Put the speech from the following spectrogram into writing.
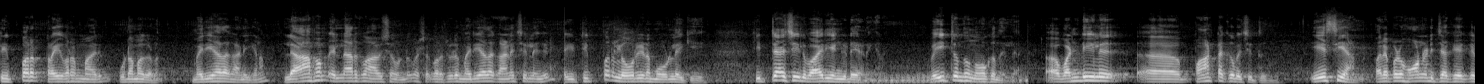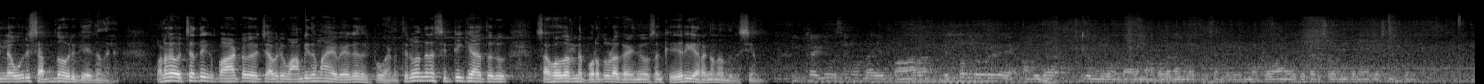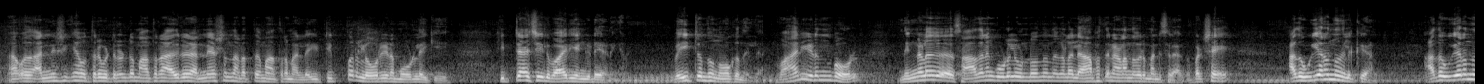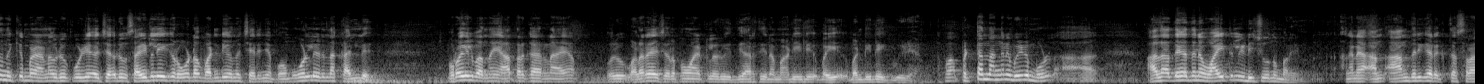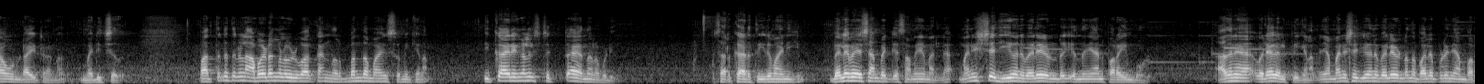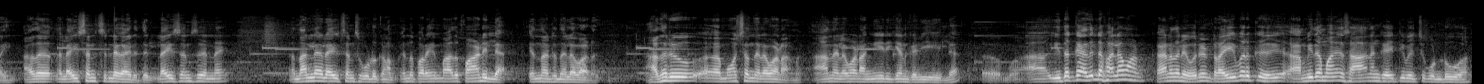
Tipper ഡ്രൈവർമാരും ഉടമകളും മര്യാദ കാണിക്കണം. ലാഭം എല്ലാവർക്കും ആവശ്യമുണ്ട് പക്ഷേ കുറച്ചുകൂടി മര്യാദ കാണിച്ചില്ലെങ്കിൽ ഈ ടിപ്പർ ലോറിയുടെ മുകളിലേക്ക് ഹിറ്റാച്ചിയിൽ വാരി എങ്കിടെയാണ് ഇങ്ങനെ വെയിറ്റ് ഒന്നും നോക്കുന്നില്ല. വണ്ടിയിൽ പാട്ടൊക്കെ വെച്ചിട്ട് എ സി ആണ് പലപ്പോഴും ഹോൺ അടിച്ചാൽ കേൾക്കില്ല ഒരു ശബ്ദം അവർ കേൾക്കുന്നില്ല. വളരെ ഒച്ചത്തേക്ക് പാട്ട് വെച്ച് അവർ അമിതമായ വേഗതയിൽ പോവുകയാണ്. തിരുവനന്തപുരം സിറ്റിക്കകത്തൊരു സഹോദരന്റെ പുറത്തൂടെ കഴിഞ്ഞ ദിവസം കയറി ഇറങ്ങുന്ന ദൃശ്യം. കഴിഞ്ഞ ദിവസങ്ങളുണ്ടായ പാറ ടിപ്പർ ലോറിയുടെ അമിത ഇതുമൂലം ഉണ്ടാകുന്ന അപകടങ്ങളെക്കുറിച്ച് എന്തെങ്കിലും അന്വേഷിക്കാൻ ഉത്തരവിട്ടിട്ടുണ്ട്. മാത്രം അതിലൊരു അന്വേഷണം നടത്തുക മാത്രമല്ല ഈ ടിപ്പർ ലോറിയുടെ മുകളിലേക്ക് ഹിറ്റാച്ചിയിൽ വാരി ഇങ്ങനെ വെയിറ്റ് ഒന്നും നോക്കുന്നില്ല. വാരി ഇടുമ്പോൾ നിങ്ങൾ സാധനം കൂടുതലുണ്ടോയെന്ന് നിങ്ങളുടെ ലാഭത്തിനാണെന്ന് അവർ മനസ്സിലാക്കും. പക്ഷേ അത് ഉയർന്നു നിൽക്കുകയാണ്. അത് ഉയർന്നു നിൽക്കുമ്പോഴാണ് ഒരു കുഴി ഒരു സൈഡിലേക്ക് റോഡ് വണ്ടി ഒന്ന് ചെരിഞ്ഞപ്പോൾ മുകളിലിരുന്ന കല്ല് പുറയിൽ വന്ന യാത്രക്കാരനായ ഒരു വളരെ ചെറുപ്പമായിട്ടുള്ള ഒരു വിദ്യാർത്ഥിയുടെ മടിയിൽ വണ്ടിയിലേക്ക് വീഴുകയാണ്. അപ്പോൾ പെട്ടെന്ന് അങ്ങനെ വീഴുമ്പോൾ അത് അദ്ദേഹത്തിന്റെ വയറ്റിൽ ഇടിച്ചു എന്നും പറയുന്നുണ്ട് അങ്ങനെ ആന്തരിക രക്തസ്രാവം ഉണ്ടായിട്ടാണ് മരിച്ചത്. അപ്പോൾ അത്തരത്തിലുള്ള അപകടങ്ങൾ ഒഴിവാക്കാൻ നിർബന്ധമായും ശ്രമിക്കണം. ഇക്കാര്യങ്ങളിൽ സ്ട്രിക്റ്റായ നടപടി സർക്കാർ തീരുമാനിക്കും. വിലപേശാൻ പറ്റിയ സമയമല്ല. മനുഷ്യ ജീവന് വിലയുണ്ട് എന്ന് ഞാൻ പറയുമ്പോൾ അതിന് വില കൽപ്പിക്കണം ഞാൻ മനുഷ്യ ജീവന് വിലയുണ്ടെന്ന് പലപ്പോഴും ഞാൻ പറയും. അത് ലൈസൻസിന്റെ കാര്യത്തിൽ ലൈസൻസ് തന്നെ നല്ല ലൈസൻസ് കൊടുക്കണം എന്ന് പറയുമ്പോൾ അത് പാടില്ല എന്നൊരു നിലപാട്. അതൊരു മോശം നിലപാടാണ്. ആ നിലപാട് അംഗീകരിക്കാൻ കഴിയുകയില്ല. ഇതൊക്കെ അതിന്റെ ഫലമാണ്. കാരണം തന്നെ ഒരു ഡ്രൈവർക്ക് അമിതമായ സാധനം കയറ്റി വെച്ച് കൊണ്ടുപോവുക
